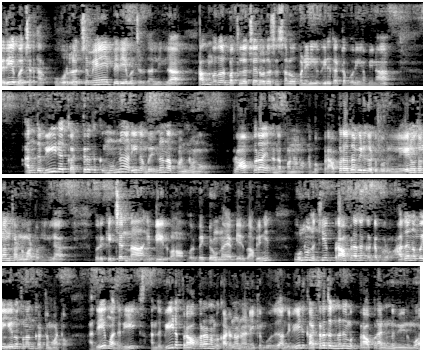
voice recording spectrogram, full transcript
பெரிய பட்ஜெட் தான். ஒரு லட்சமே பெரிய பட்ஜெட் தான் இல்லைங்களா? பார்க்கும்போது ஒரு பத்து லட்சம் இருபது லட்சம் செலவு பண்ணி நீங்கள் வீடு கட்ட போறீங்க அப்படின்னா அந்த வீடை கட்டுறதுக்கு முன்னாடி நம்ம என்னென்ன பண்ணணும்? ப்ராப்பராக என்னென்ன பண்ணணும்? நம்ம ப்ராப்பராக தான் வீடு கட்ட போகிறோம் இல்லைங்களா? ஏனோ தானு கட்ட மாட்டோம் இல்லைங்களா? ஒரு கிச்சன்னா எப்படி இருக்கணும்? ஒரு பெட்ரூம்னா எப்படி இருக்கும் அப்படின்னு ஒன்று ஒன்றுத்தையும் ப்ராப்பராக தான் கட்ட போகிறோம் அதை நம்ம ஏனோ தானு கட்ட மாட்டோம். அதே மாதிரி அந்த வீடை ப்ராப்பராக நம்ம கட்டணும்னு நினைக்கும் போது அந்த வீடு கட்டுறதுக்கு முன்னாடி நமக்கு ப்ராப்பராக என்னென்ன வேணுமோ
